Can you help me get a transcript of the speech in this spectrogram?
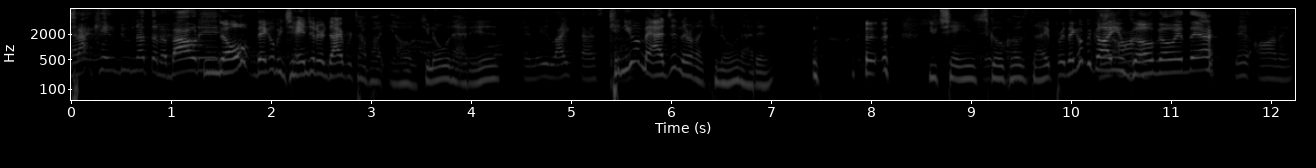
and I can't do nothing about it. No, they gonna be changing her diaper. Talk about, yo, you know who that is? and they like that. Stuff. Can you imagine? They're like, you know who that is? you changed Go Go's diaper. They gonna be calling you on it. Go Go in there. They on it,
